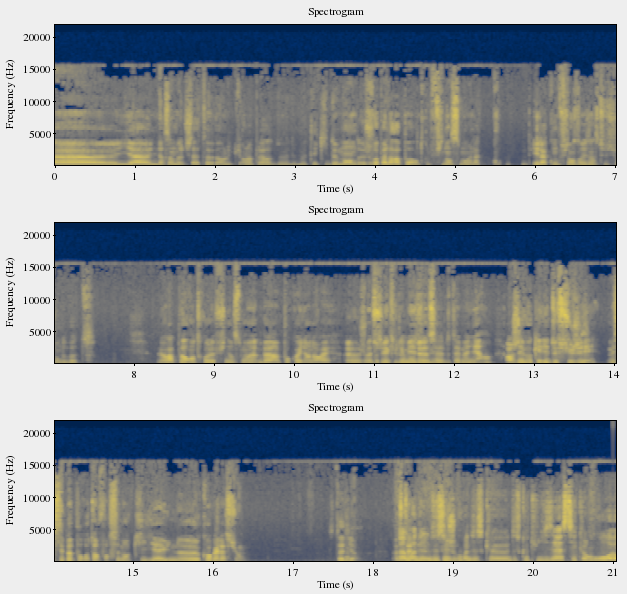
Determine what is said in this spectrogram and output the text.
Euh, Il y a une personne dans le chat, en, la période de, de Moté, qui demande Je vois pas le rapport entre le financement et la, con- et la confiance dans les institutions de vote. Le rapport entre le financement, ben pourquoi il y en aurait? Euh, Je Ah, me suis exprimé de, telle manière. Alors j'ai évoqué les deux sujets, mais c'est pas pour autant forcément qu'il y a une euh, corrélation. C'est-à-dire? Bah, moi, de, de ce que je comprends de ce que, de ce que tu disais, c'est qu'en gros,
